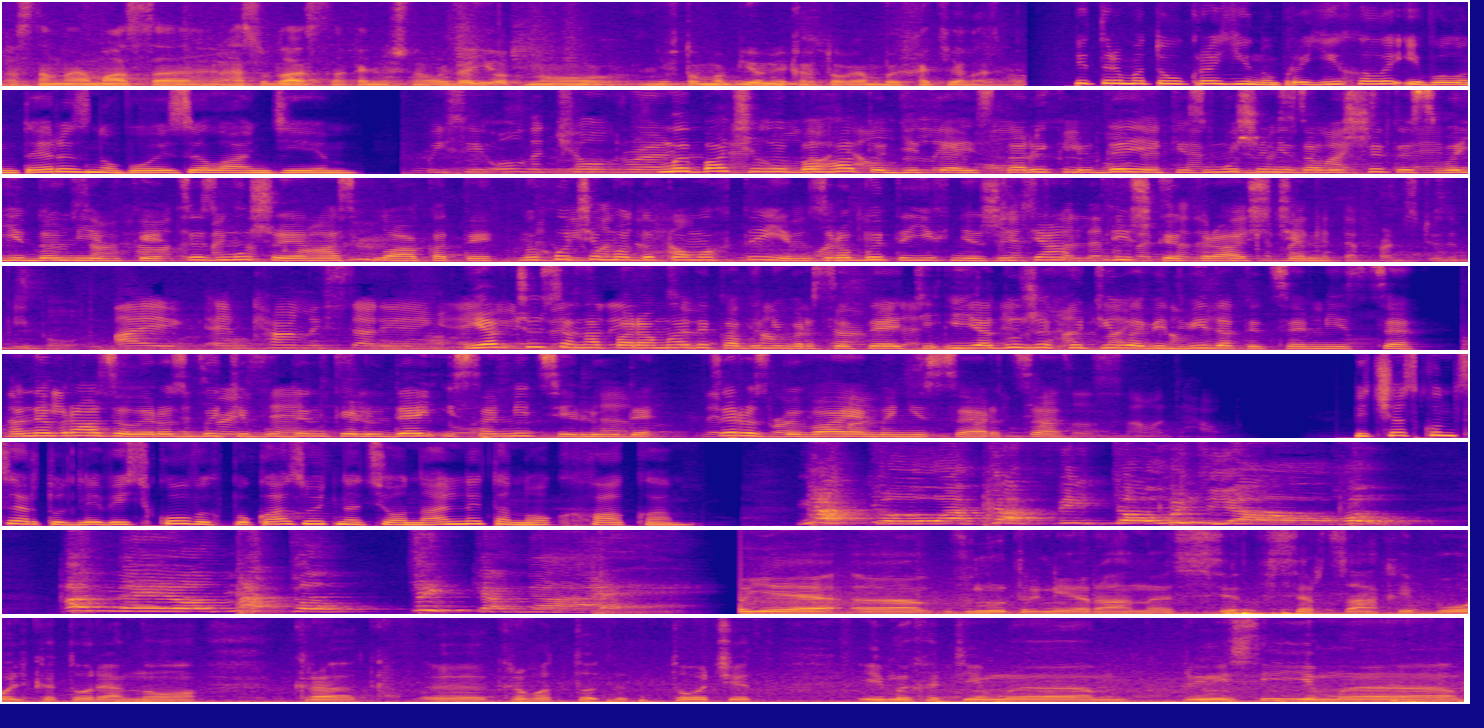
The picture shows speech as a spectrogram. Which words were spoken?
Основная масса государства, конечно, выдает, но не в том объеме, которым бы хотелось бы. Підтримати Україну приїхали і волонтери з Нової Зеландії. Ми бачили багато дітей, старих людей, які змушені залишити свої домівки. Це змушує нас плакати. Ми хочемо допомогти їм зробити їхнє життя трішки кращим. Я вчуся на парамедика в університеті, і я дуже хотіла відвідати це місце. Мене вразили розбиті будинки людей і самі ці люди. Це розбиває мені серце. Під час концерту для військових показують національний танок хака. Є е, внутрішні рани с- в серцях і боль, яка оно е, кровоточить. І ми хочемо принести їм е, е,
